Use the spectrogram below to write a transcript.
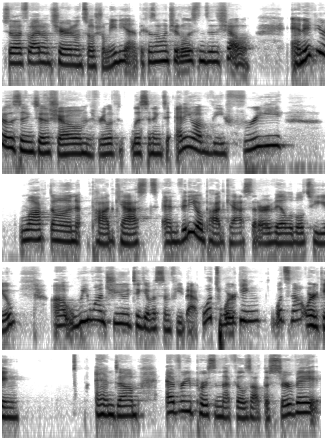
So that's why I don't share it on social media because I want you to listen to the show. And if you're listening to the show, if you're listening to any of the free locked on podcasts and video podcasts that are available to you. Uh, we want you to give us some feedback. What's working? What's not working? And um, every person that fills out the survey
